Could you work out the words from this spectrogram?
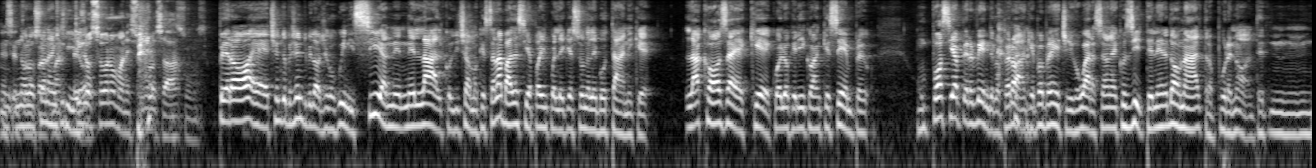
ne sentono Non lo so par- ma- neanch'io. Io lo sono, ma nessuno lo sa. Nessuno sa. Però è 100% biologico, quindi sia ne- nell'alcol, diciamo, che sta alla base, sia poi in quelle che sono le botaniche. La cosa è che, quello che dico anche sempre, un po' sia per venderlo, però anche proprio io ci dico, guarda, se non è così, te ne do un'altra, oppure no, te- mm,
